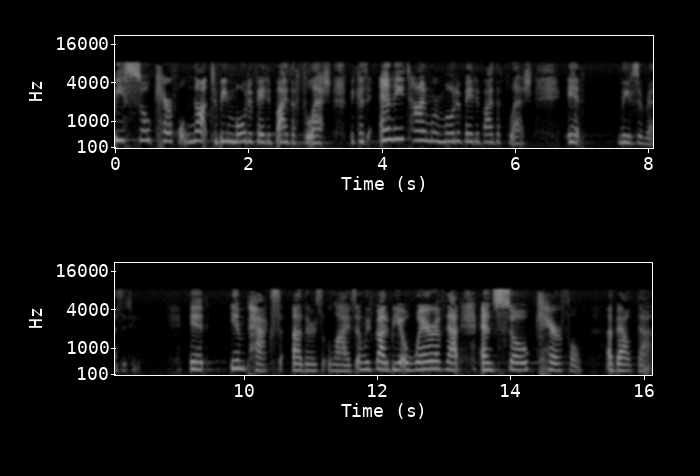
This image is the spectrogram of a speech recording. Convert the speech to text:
Be so careful not to be motivated by the flesh because anytime we're motivated by the flesh, it leaves a residue. It impacts others' lives. And we've got to be aware of that and so careful about that.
